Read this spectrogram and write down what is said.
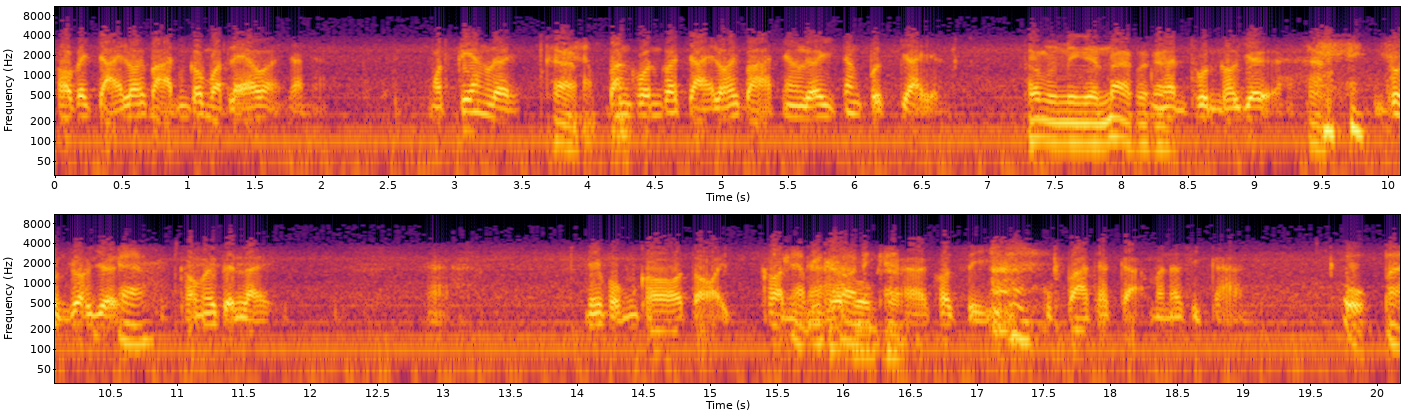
พอไปจ่ายร้อยบาทมันก็หมดแล้วอะอาจารย์นะหมดเกลี้ยงเลยครับครับบางคนก็จ่ายร้อยบาทยังเหลืออีกตั้งปึกใหญ่อะเพราะมันมีเงินมากกว่ากัเงินนทุนเขาเยอะครับทุนเขาเยอะครับเขาไม่เป็นไรอ่านี่ผมขอต่ออีกข้อหนึงครับนะอีกคข้รัอบหนึ่งครับอ่าข้อสี่อุปาทกะมนสิการโอ้ปา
